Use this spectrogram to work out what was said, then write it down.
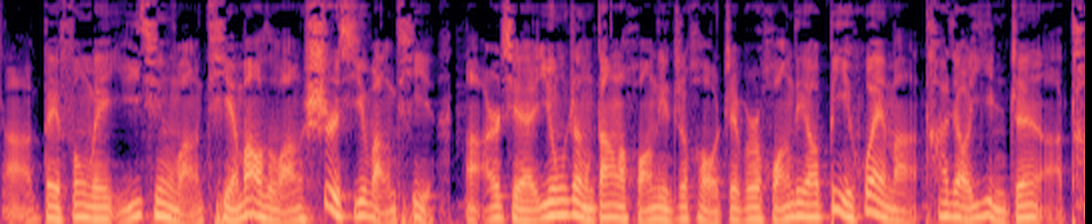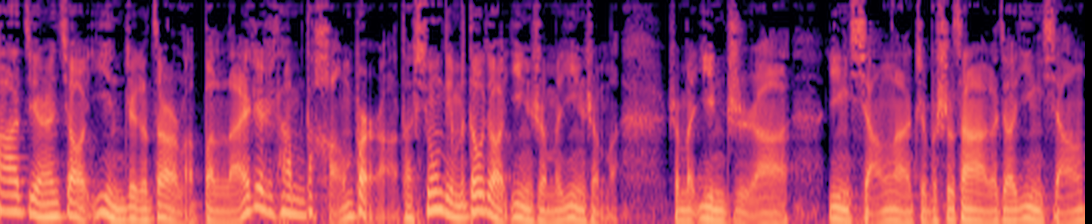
啊，被封为怡亲王、铁帽子王、世袭罔替啊。而且雍正当了皇帝之后，这不是皇帝要避讳吗？他叫胤禛啊。他既然叫胤这个字儿了，本来这是他们的行辈儿啊。他兄弟们都叫胤什么胤什么，什么胤祉啊、胤祥啊。这不十三阿哥叫胤祥。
